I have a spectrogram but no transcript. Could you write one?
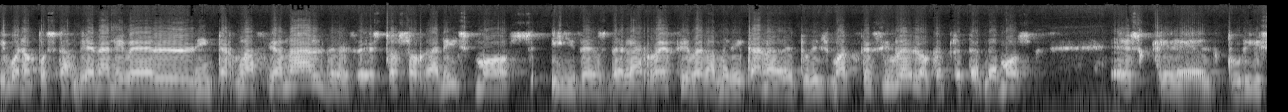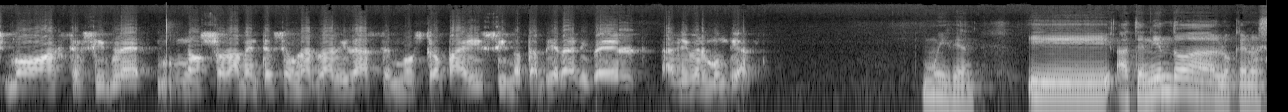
y bueno, pues también a nivel internacional desde estos organismos y desde la Red Iberoamericana de Turismo Accesible lo que pretendemos es que el turismo accesible no solamente sea una realidad en nuestro país, sino también a nivel, a nivel mundial. Muy bien. Y atendiendo a lo que nos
